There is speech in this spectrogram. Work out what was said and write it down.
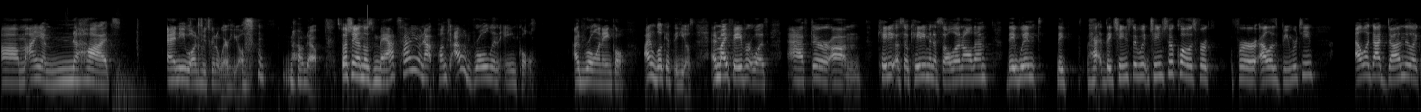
Um, I am not anyone who's going to wear heels. no, no. Especially on those mats. How do you not puncture? I would roll an ankle. I'd roll an ankle. I look at the heels. And my favorite was after um, Katie, so Katie Minnesota and all them, they went, they had, they changed their changed their clothes for for Ella's beam routine. Ella got done. They're like,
